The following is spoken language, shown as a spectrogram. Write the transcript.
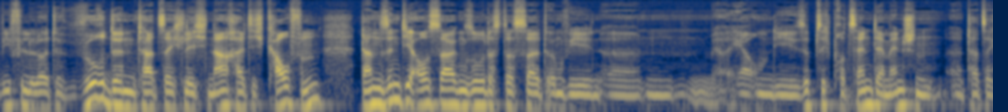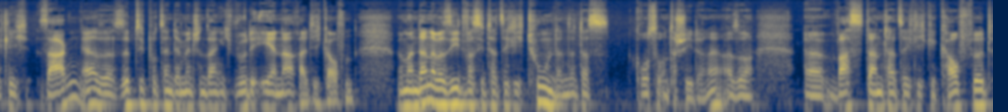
wie viele Leute würden tatsächlich nachhaltig kaufen, dann sind die Aussagen so, dass das halt irgendwie äh, eher um die 70 Prozent der Menschen äh, tatsächlich sagen. Ja, also 70 Prozent der Menschen sagen, ich würde eher nachhaltig kaufen. Wenn man dann aber sieht, was sie tatsächlich tun, dann sind das große Unterschiede. Ne? Also äh, was dann tatsächlich gekauft wird,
